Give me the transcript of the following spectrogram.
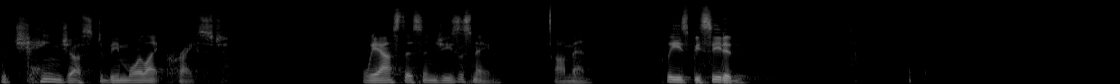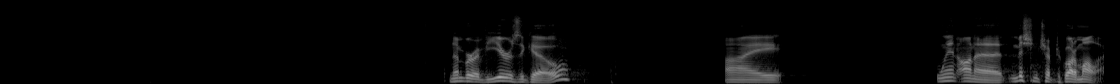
would change us to be more like Christ. We ask this in Jesus' name. Amen. Please be seated. A number of years ago, I went on a mission trip to Guatemala.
